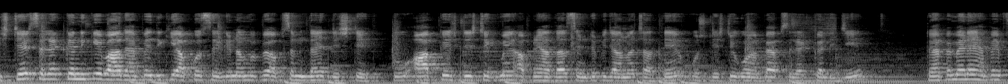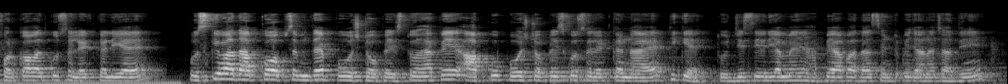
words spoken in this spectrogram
स्टेट सेलेक्ट करने के बाद यहाँ पे देखिए, आपको सेकंड नंबर पे ऑप्शन मिलता है डिस्ट्रिक्ट तो आप किस डिस्ट्रिक्ट में अपने आधार सेंटर पे जाना चाहते हैं, उस डिस्ट्रिक्ट को यहाँ पे आप सेलेक्ट कर लीजिए। तो यहाँ पे मैंने यहाँ पे फरुखाबाद को सिलेक्ट कर लिया है। उसके बाद आपको ऑप्शन मिलता है पोस्ट ऑफ़िस तो यहाँ पे आपको पोस्ट ऑफ़िस को सिलेक्ट करना है, ठीक है? तो जिस एरिया में यहाँ पे आप आधार सेंटर पे जाना चाहते हैं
